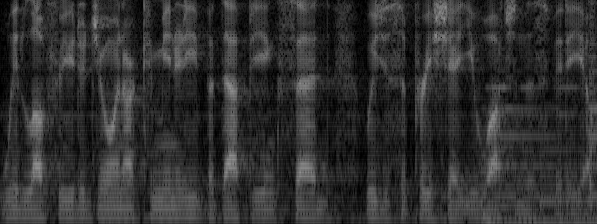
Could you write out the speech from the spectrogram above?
we'd love for you to join our community, but that being said, we just appreciate you watching this video.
